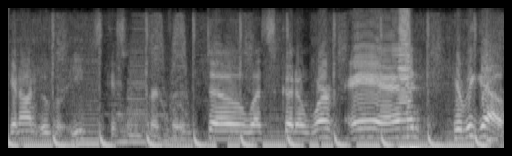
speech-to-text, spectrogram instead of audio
get on Uber Eats, get some great food. So let's go to work and here we go.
